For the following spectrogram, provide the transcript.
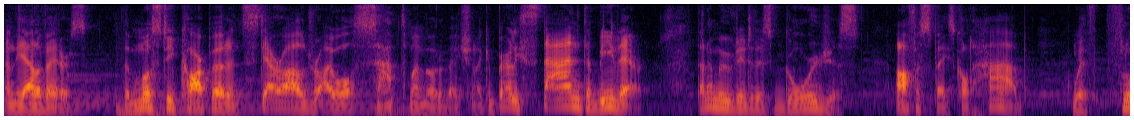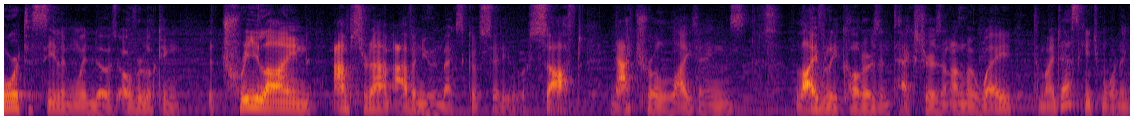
and the elevators. The musty carpet and sterile drywall sapped my motivation. I could barely stand to be there. Then I moved into this gorgeous office space called Hab with floor to ceiling windows overlooking the tree lined Amsterdam Avenue in Mexico City. There were soft, natural lightings, lively colors and textures. And on my way to my desk each morning,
